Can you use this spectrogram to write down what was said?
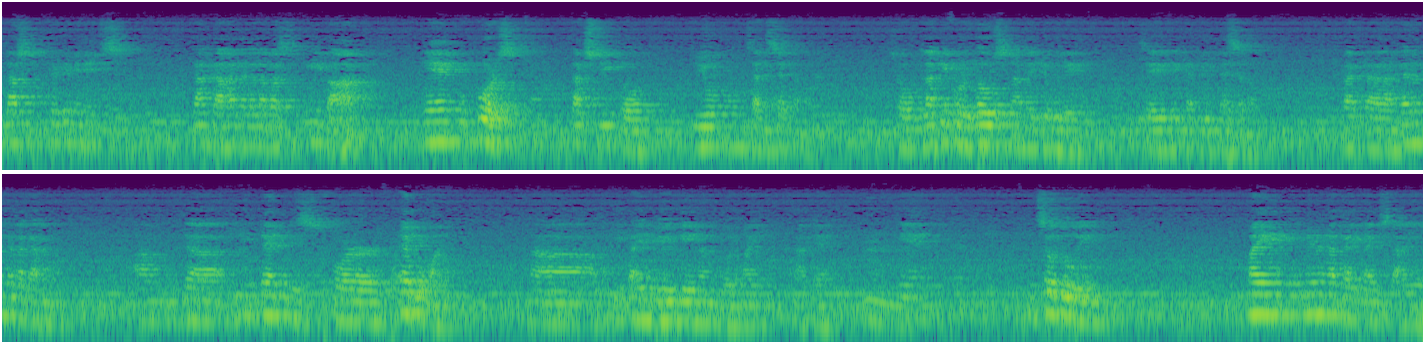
last 30 minutes dahan-dahan na lalabas yung iba and of course touch dito yung sunset so lucky for those na medyo huli kasi they can witness ano. But uh, ganun talaga um, the intent is for everyone na makita yung beauty ng Dolomite natin Mm. and in so doing may may mga guidelines tayo.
